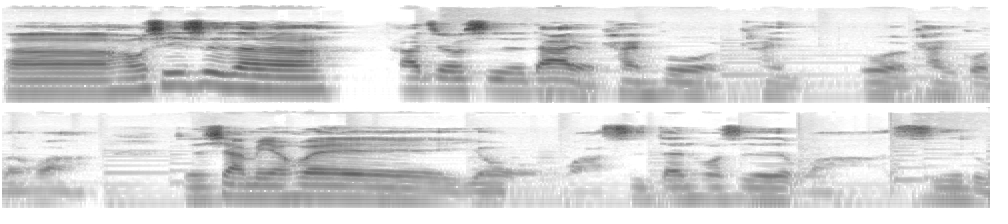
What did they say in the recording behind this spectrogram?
呃，虹吸式的呢，它就是大家有看过，看如果有看过的话，就是下面会有瓦斯灯或是瓦斯炉，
